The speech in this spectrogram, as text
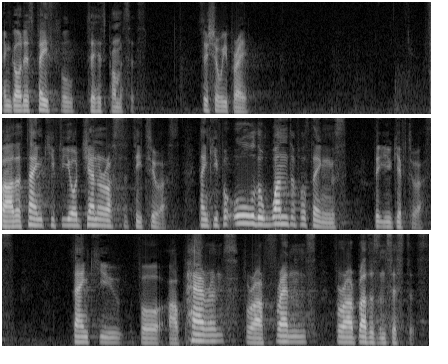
And God is faithful to his promises. So, shall we pray? Father, thank you for your generosity to us. Thank you for all the wonderful things that you give to us. Thank you for our parents, for our friends, for our brothers and sisters.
